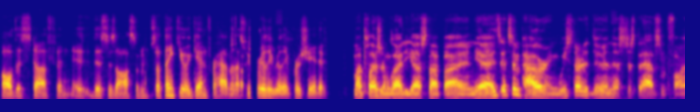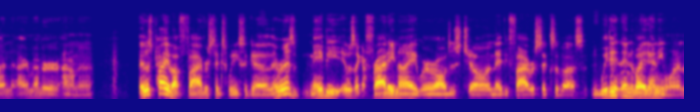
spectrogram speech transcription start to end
all this stuff and it, this is awesome. So thank you again for having us. We really really appreciate it. My pleasure. I'm glad you guys stopped by and yeah it's, it's empowering. We started doing this just to have some fun. I remember i don't know it was probably about five or six weeks ago. There was maybe it was like a friday night we were all just chilling maybe five or six of us. We didn't invite anyone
